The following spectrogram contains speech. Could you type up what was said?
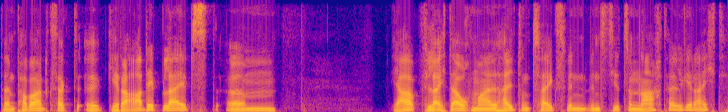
dein Papa hat gesagt, äh, gerade bleibst? Ähm, ja, vielleicht auch mal Haltung zeigst, wenn es dir zum Nachteil gereicht?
